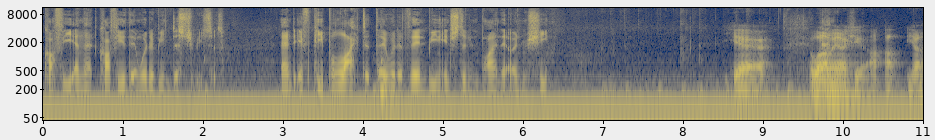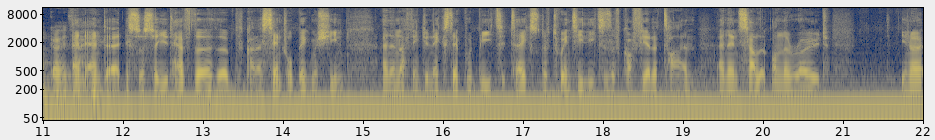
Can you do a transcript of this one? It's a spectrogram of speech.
coffee, and that coffee then would have been distributed. And if people liked it, they would have then been interested in buying their own machine. Yeah. Well, And- I mean, actually, uh, uh, yeah. Go ahead. and sorry. and uh, so so you'd have the the kind of central big machine, and then I think your next step would be to take sort of twenty liters of coffee at a time, and then sell it on the road. You know,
